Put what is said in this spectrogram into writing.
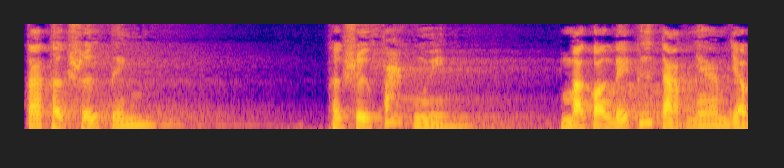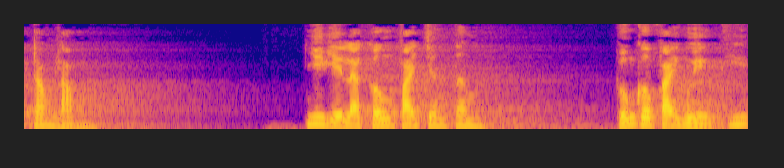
Ta thật sự tin, Thật sự phát nguyện, Mà còn để thứ tạp nham vào trong lòng. Như vậy là không phải chân tâm, Cũng không phải nguyện thiết.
